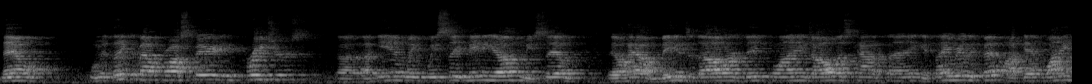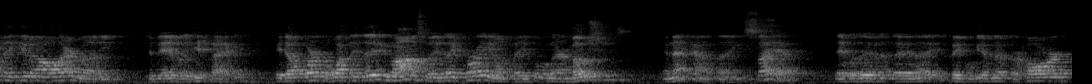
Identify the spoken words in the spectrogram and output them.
Now, when we think about prosperity preachers, uh, again, we, we see many of them. You see them, they'll have millions of dollars, big planes, all this kind of thing. If they really felt like that, why ain't they giving all their money to be able to get back? It don't work, but what they do, honestly, is they prey on people and their emotions and that kind of thing. It's sad that we live in that day and age. People giving up their hard,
